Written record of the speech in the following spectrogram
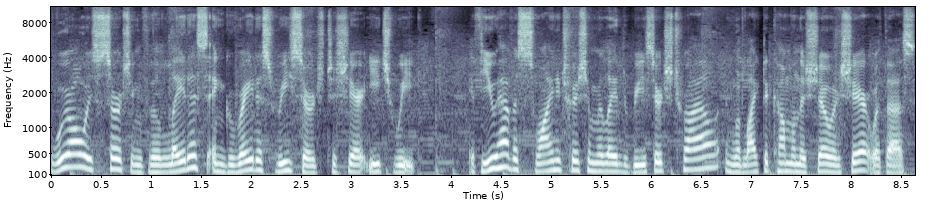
We're always searching for the latest and greatest research to share each week. If you have a swine nutrition related research trial and would like to come on the show and share it with us,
